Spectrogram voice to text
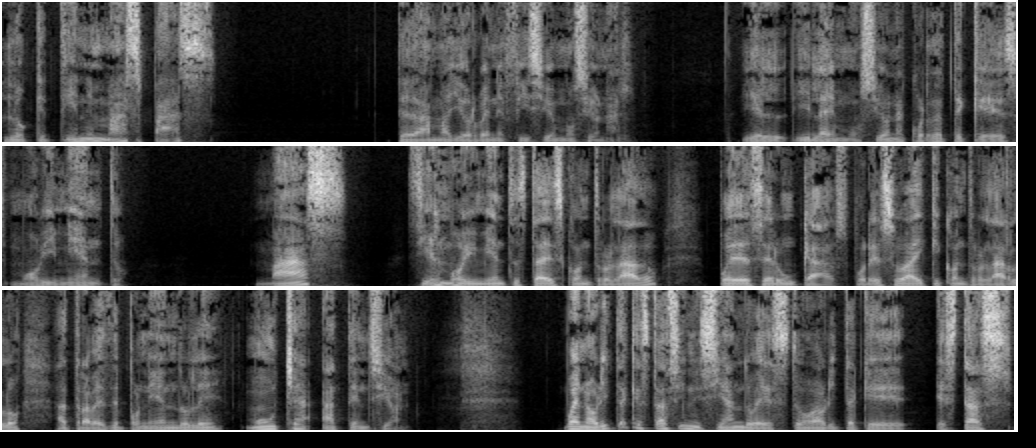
lo que tiene más paz, te da mayor beneficio emocional. Y, el, y la emoción, acuérdate que es movimiento. Más, si el movimiento está descontrolado, puede ser un caos. Por eso hay que controlarlo a través de poniéndole mucha atención. Bueno, ahorita que estás iniciando esto, ahorita que estás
